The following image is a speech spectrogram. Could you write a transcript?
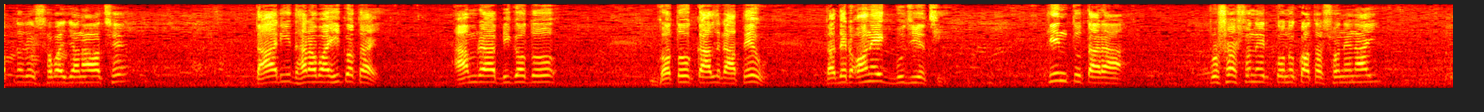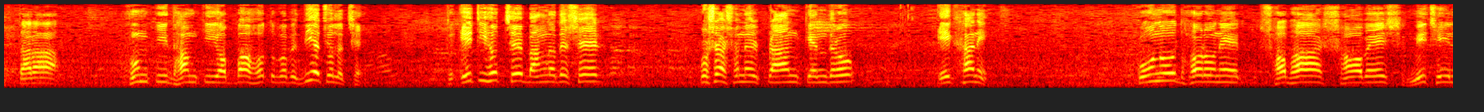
আপনাদের সবাই জানা আছে। তারই ধারাবাহিকতায় আমরা বিগত গতকাল রাতেও তাদের অনেক বুঝিয়েছি। কিন্তু তারা প্রশাসনের কোনো কথা শোনে নাই। তারা হুমকি ধামকি অব্যাহতভাবে দিয়ে চলেছে। তো এটি হচ্ছে বাংলাদেশের প্রশাসনের প্রাণ কেন্দ্র। এখানে কোনো ধরনের সভা, সমাবেশ, মিছিল,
